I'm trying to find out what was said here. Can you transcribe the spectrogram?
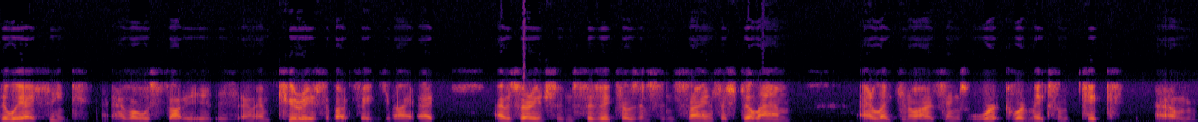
the way I think, I've always thought is, is I'm curious about things. You know, I, I I was very interested in physics. I was interested in science. I still am. I like to know how things work, what makes them tick, um,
